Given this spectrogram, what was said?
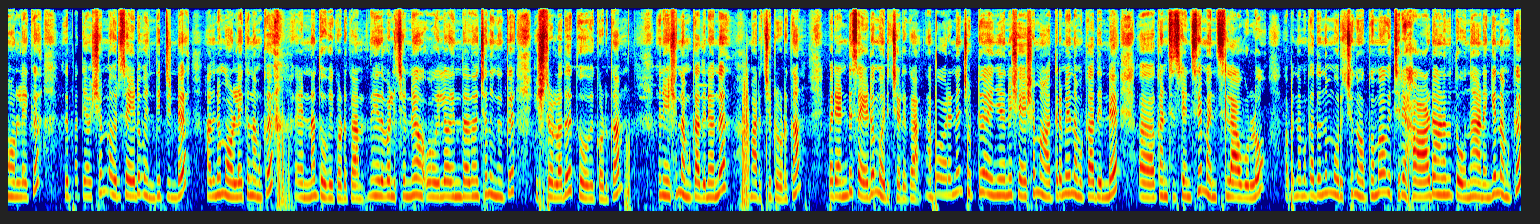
മുകളിലേക്ക് ഇതിപ്പോൾ അത്യാവശ്യം ഒരു സൈഡ് വെന്തിട്ടുണ്ട്. അതിന് മുകളിലേക്ക് നമുക്ക് എണ്ണ തൂവി കൊടുക്കാം. ഇത് വെളിച്ചെണ്ണ ഓയിലോ എന്താണെന്ന് വെച്ചാൽ നിങ്ങൾക്ക് ഇഷ്ടമുള്ളത് തൂവി കൊടുക്കാം. അതിനുശേഷം നമുക്ക് അതിനെ ഒന്ന് മറിച്ചിട്ട് കൊടുക്കാം. ഇപ്പോൾ രണ്ട് സൈഡും മുരിച്ചെടുക്കാം അപ്പോൾ ഒരെണ്ണം ചുട്ട് കഴിഞ്ഞതിന് ശേഷം മാത്രമേ നമുക്കതിന്റെ കൺസിസ്റ്റൻസി മനസ്സിലാവുള്ളൂ. അപ്പോൾ നമുക്കതൊന്ന് മുറിച്ച് നോക്കുമ്പോൾ ഇച്ചിരി ഹാർഡാണെന്ന് തോന്നുകയാണെങ്കിൽ നമുക്ക്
